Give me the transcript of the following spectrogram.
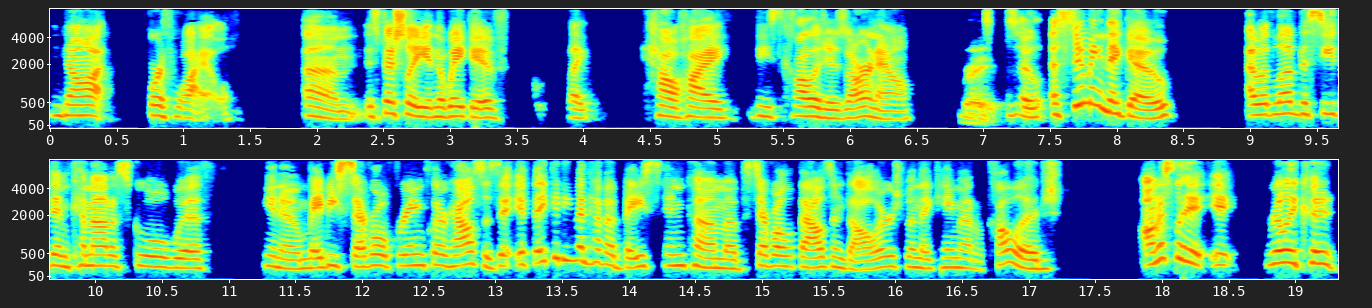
not worthwhile. Um, especially in the wake of like how high these colleges are now. Right. So, assuming they go, I would love to see them come out of school with, you know, maybe several free and clear houses. If they could even have a base income of several thousand dollars when they came out of college, honestly, it really could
